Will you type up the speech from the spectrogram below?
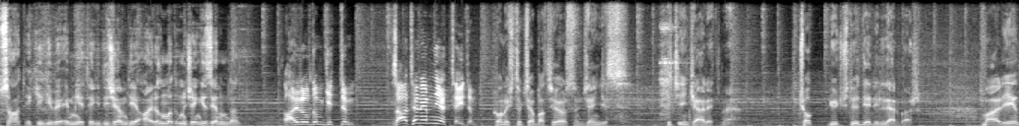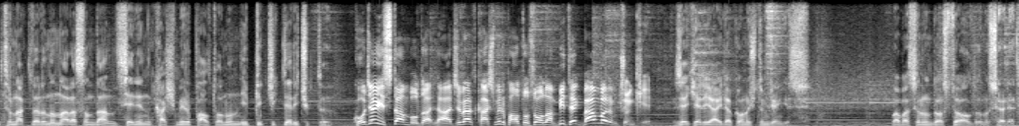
saat 2 gibi emniyete gideceğim diye ayrılmadı mı Cengiz yanımdan? Ayrıldım gittim. Zaten emniyetteydim. Konuştukça batıyorsun Cengiz. Hiç inkar etme. Çok güçlü deliller var. Mali'nin tırnaklarının arasından senin kaşmir paltonun iplikçikleri çıktı. Koca İstanbul'da lacivert kaşmir paltosu olan bir tek ben varım çünkü. Zekeriya ile konuştum Cengiz. Babasının dostu olduğunu söyledi.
